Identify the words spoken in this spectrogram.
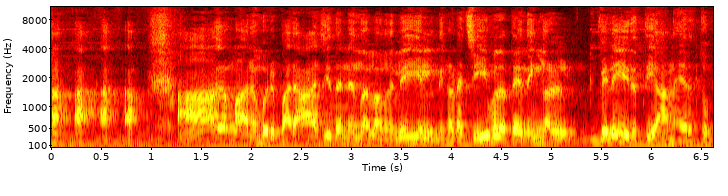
ആകമാനം ഒരു പരാജിതൻ എന്നുള്ള നിലയിൽ നിങ്ങളുടെ ജീവിതത്തെ നിങ്ങൾ വിലയിരുത്തിയ ആ നേരത്തും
